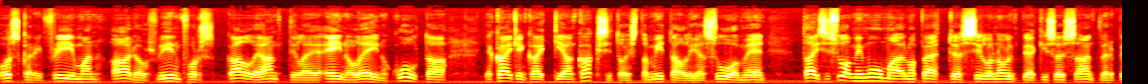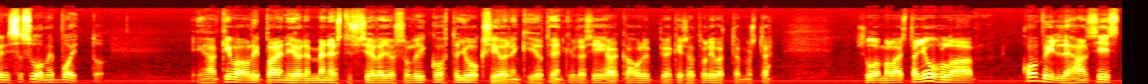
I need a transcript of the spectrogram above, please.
Oskari Freeman, Adolf Lindfors, Kalle Anttila ja Eino Leino kultaa ja kaiken kaikkiaan 12 mitalia Suomeen. Taisi Suomi muu maailma päättyä silloin olympiakisoissa Antwerpenissa Suomen voittoon. Ihan kiva oli painijoiden menestys siellä, jos oli kohta juoksijoidenkin, joten kyllä siihen aikaan olympiakisat olivat tämmöistä suomalaista juhlaa. Kovillehan siis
